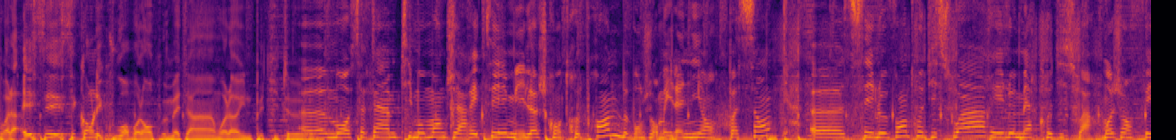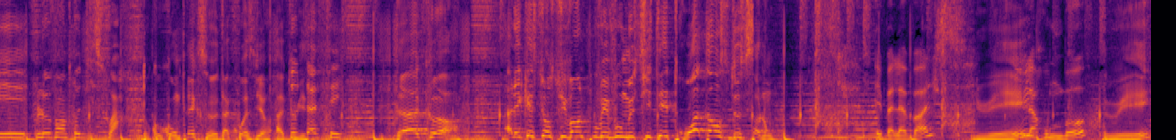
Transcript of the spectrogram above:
Voilà, et c'est quand les cours? Voilà, on peut mettre un, voilà, une petite. euh, Euh, bon, ça fait un petit moment que j'ai arrêté, mais là je compte reprendre. Bonjour Mélanie en passant. Euh, c'est le vendredi soir et le mercredi soir. Moi j'en fais le vendredi soir. Donc au complexe d'Aquasir à Tout à fait. D'accord. Allez, question suivante. Pouvez-vous me citer trois danses de salon? Et ben la valse, Oui. la rumba Oui.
